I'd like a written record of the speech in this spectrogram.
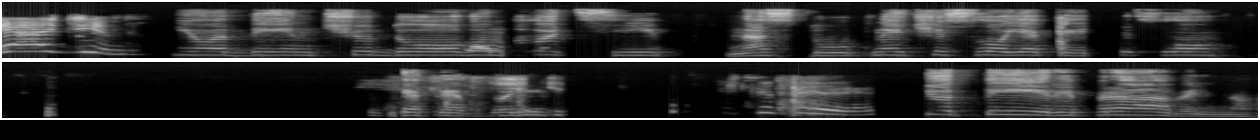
И один. І один. Чудово, молодці. Наступне число, яке число? Яке вгорі? Четыре. Чотири, правильно.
